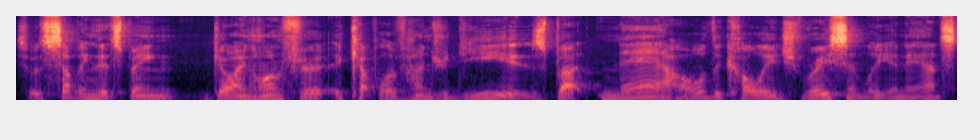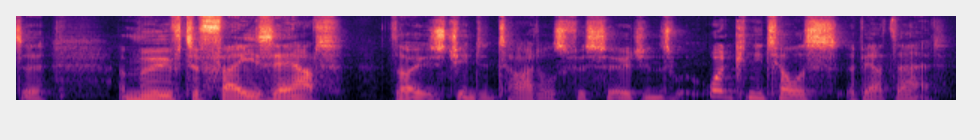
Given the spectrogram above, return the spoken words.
So it's something that's been going on for a couple of hundred years, but now the college recently announced a, a move to phase out those gendered titles for surgeons. What can you tell us about that?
